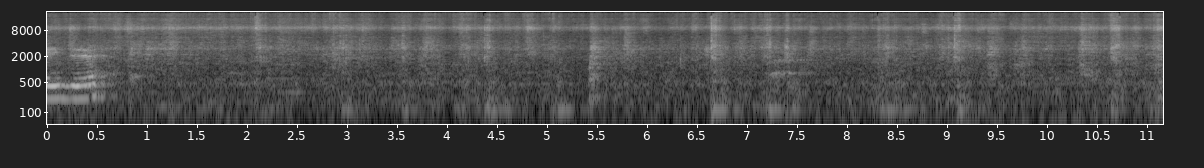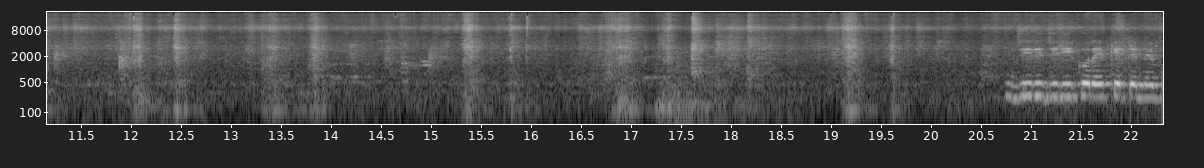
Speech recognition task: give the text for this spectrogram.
এই যে জিরি জিরি করে কেটে নেব।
